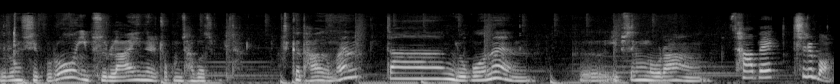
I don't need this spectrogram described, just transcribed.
이런 식으로 입술 라인을 조금 잡아줍니다. 그 다음은 짠! 요거는 그 입생로랑 407번,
